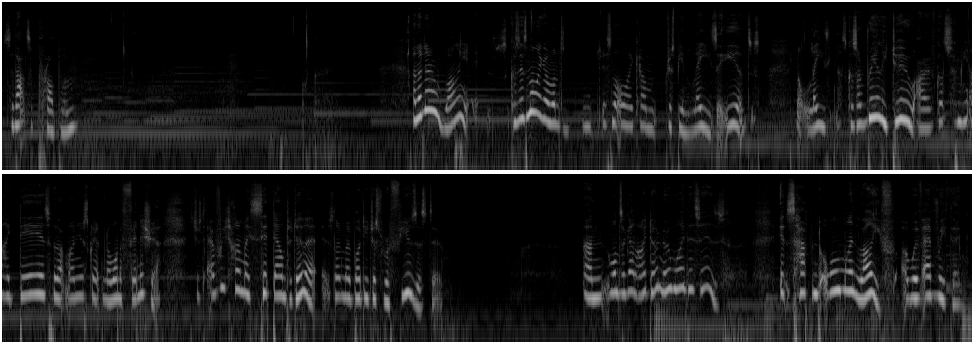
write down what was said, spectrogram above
So that's a problem. And I don't know why. Because it's not like I want to. It's not like I'm just being lazy. It's not laziness, because I really do. I've got so many ideas for that manuscript and I want to finish it. It's just every time I sit down to do it, it's like my body just refuses to. And once again, I don't know why this is. It's happened all my life uh, with everything.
